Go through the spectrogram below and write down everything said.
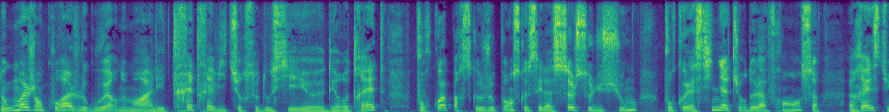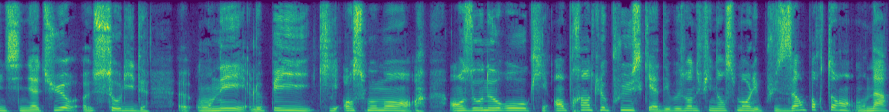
Donc moi, j'encourage le gouvernement à aller très très vite sur ce dossier euh, des retraites. Pourquoi? Parce que je pense que c'est la seule solution pour que la signature de la France reste une signature euh, solide. on est le pays qui, en ce moment, en zone euro, qui emprunte le plus, qui a des besoins de financement les plus importants. On a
